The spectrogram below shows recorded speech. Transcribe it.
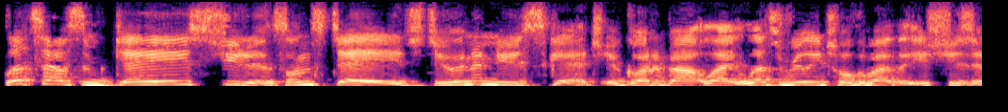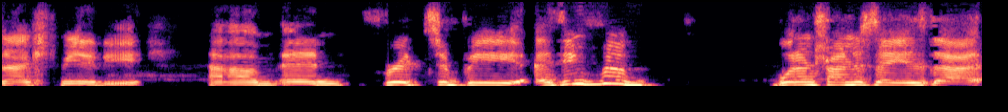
let's have some gay students on stage doing a nude sketch. It got about like let's really talk about the issues in our community, um, and for it to be, I think the what I'm trying to say is that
